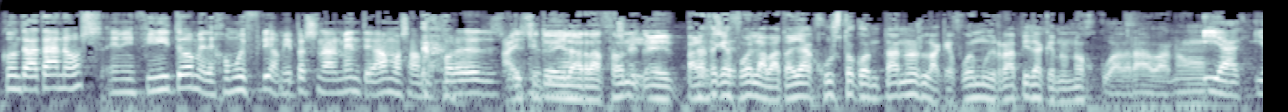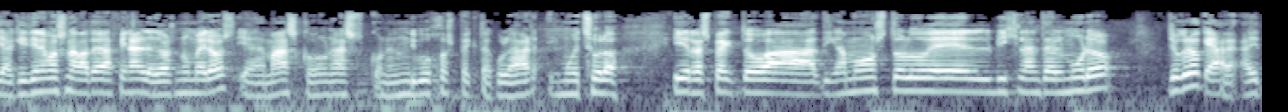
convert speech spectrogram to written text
contra Thanos en Infinito me dejó muy frío. A mí personalmente, vamos, a lo mejor es. Ahí sí te doy la razón. Sí, Eh, parece que ser. fue la batalla justo con Thanos la que fue muy rápida, que no nos cuadraba, ¿no? Y, a- y aquí tenemos una batalla final de dos números y además con, unas, con un dibujo espectacular y muy chulo. Y respecto a, digamos, todo lo del vigilante del muro, yo creo que ahí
